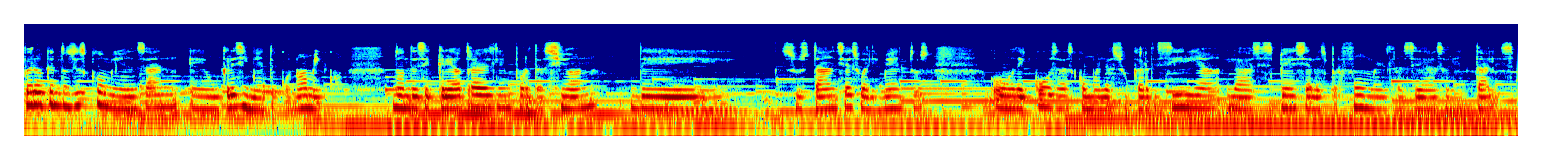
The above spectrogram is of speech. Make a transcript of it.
pero que entonces comienzan eh, un crecimiento económico, donde se crea otra vez la importación de sustancias o alimentos o de cosas como el azúcar de Siria, las especias, los perfumes, las sedas orientales.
